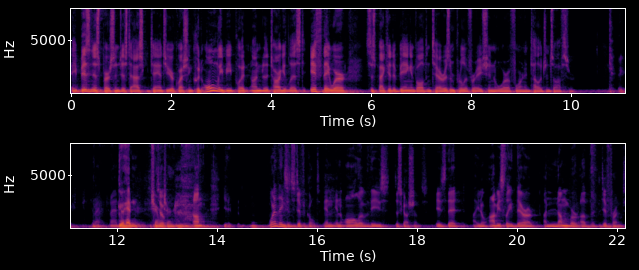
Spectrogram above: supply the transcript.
a business person, just to ask to answer your question, could only be put under the target list if they were suspected of being involved in terrorism, proliferation, or a foreign intelligence officer. Can I, can I Go ahead, Chairman so, Turner. Um, one of the things that's difficult in, in all of these discussions is that, you know, obviously there are a number of different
